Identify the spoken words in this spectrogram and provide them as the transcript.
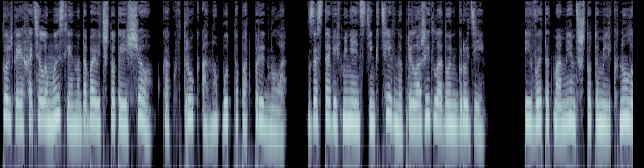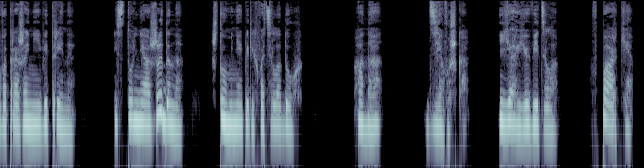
Только я хотела мысленно добавить что-то еще, как вдруг оно будто подпрыгнуло, заставив меня инстинктивно приложить ладонь к груди. И в этот момент что-то мелькнуло в отражении витрины. И столь неожиданно, что у меня перехватило дух. Она — девушка. Я ее видела. В парке.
